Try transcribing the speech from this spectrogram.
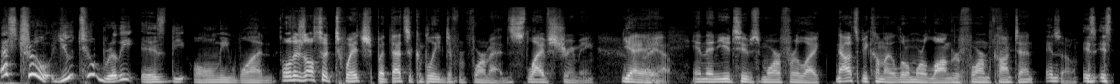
that's true. YouTube really is the only one. Well, there's also Twitch, but that's a completely different format. It's live streaming. Yeah, yeah, yeah. And then YouTube's more for like now it's become a little more longer form content. And so is is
